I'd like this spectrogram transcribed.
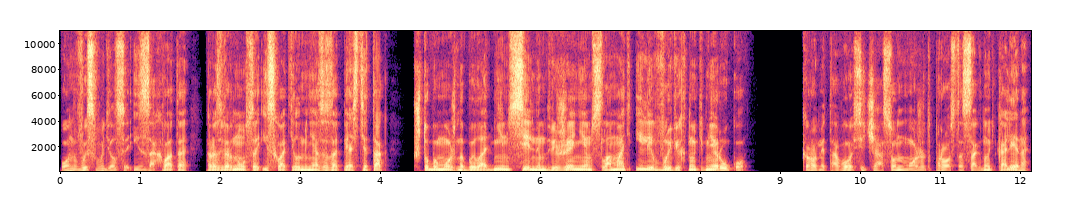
Он высвободился из захвата, развернулся и схватил меня за запястье так, чтобы можно было одним сильным движением сломать или вывихнуть мне руку. Кроме того, сейчас он может просто согнуть колено,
